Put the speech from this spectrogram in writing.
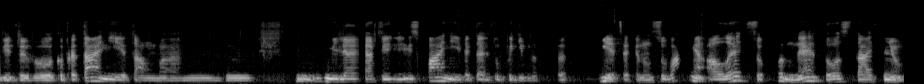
від Великобританії, там ем, мільярд від Іспанії і так далі. Тому подібне. Тобто Є це фінансування, але цього недостатньо.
